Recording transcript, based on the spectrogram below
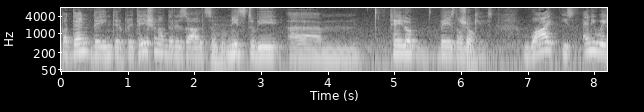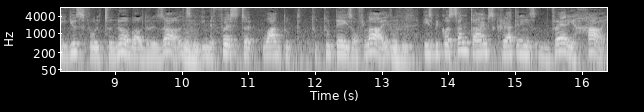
but then the interpretation of the results needs to be um, tailored based on Sure. the case. Why is anyway useful to know about the results in the first uh, one to, t- to two days of life is because sometimes creatinine is very high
